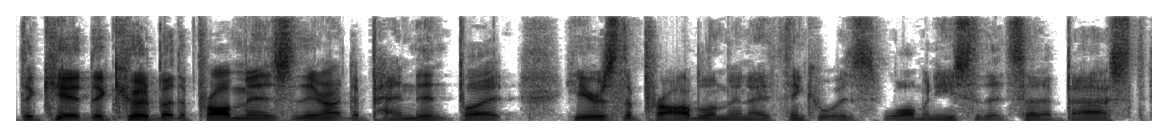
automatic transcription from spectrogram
The kid, they could, but the problem is they're not dependent. But here's the problem, and I think it was Wawanesa that said it best.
